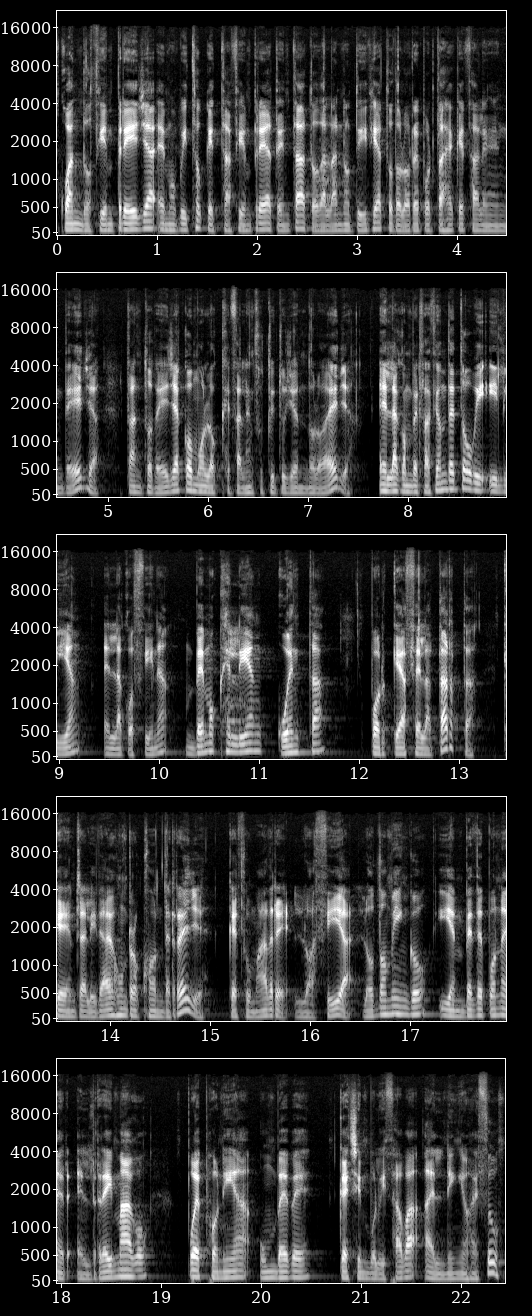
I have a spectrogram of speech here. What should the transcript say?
cuando siempre ella hemos visto que está siempre atenta a todas las noticias, todos los reportajes que salen de ella, tanto de ella como los que salen sustituyéndolo a ella. En la conversación de Toby y Liam en la cocina, vemos que Liam cuenta por qué hace la tarta, que en realidad es un roscón de reyes, que su madre lo hacía los domingos y en vez de poner el rey mago, pues ponía un bebé que simbolizaba al niño Jesús.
